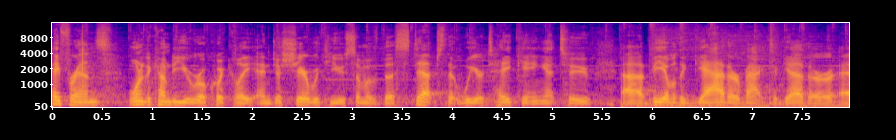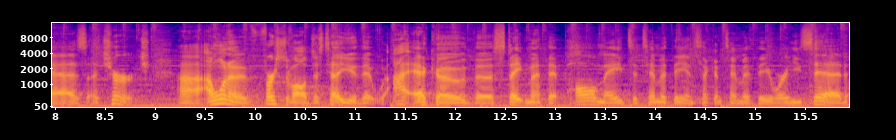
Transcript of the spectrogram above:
Hey, friends, wanted to come to you real quickly and just share with you some of the steps that we are taking to uh, be able to gather back together as a church. Uh, I want to, first of all, just tell you that I echo the statement that Paul made to Timothy in 2 Timothy, where he said,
